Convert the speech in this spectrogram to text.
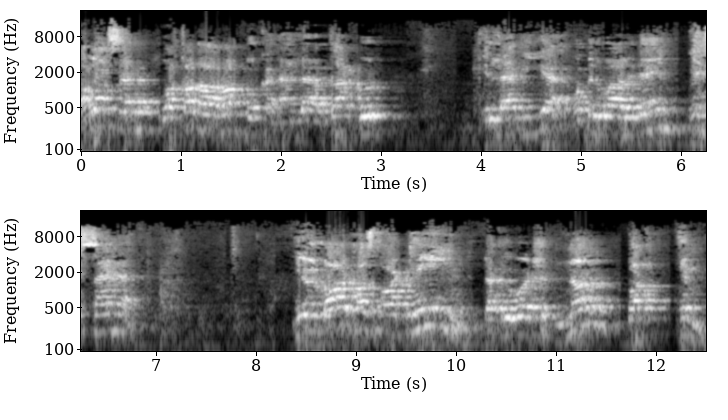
Allah said, وَقَضَى رَبُّكَ أَنْ لَا تَعْبُدْ إِلَّا إِيَّاهُ وَبِالْوَالِدَيْنِ إِحْسَانًا Your Lord has ordained that you worship none but Him.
